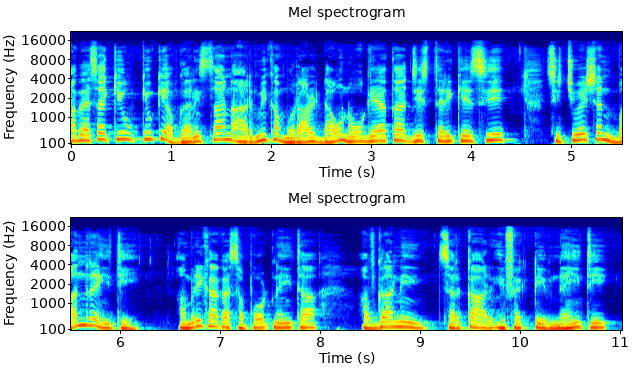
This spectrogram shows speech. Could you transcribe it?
अब ऐसा क्यों? क्योंकि अफ़गानिस्तान आर्मी का मोराल डाउन हो गया था, जिस तरीके से सिचुएशन बन रही थी। अमेरिका का सपोर्ट नहीं था, अफ़गानी सरकार इफ़ेक्टिव नहीं थी।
